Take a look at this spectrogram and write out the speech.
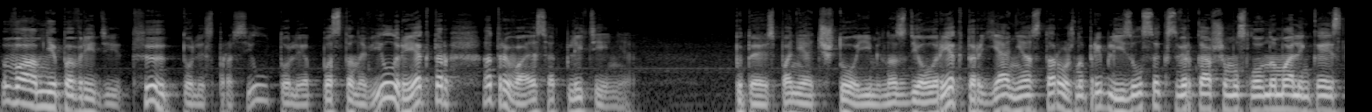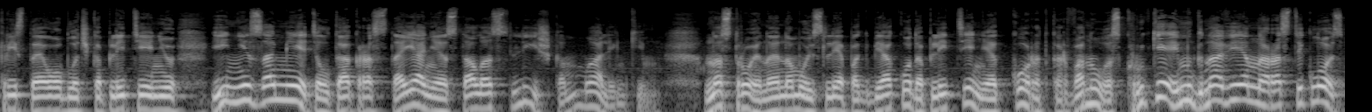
вам не повредит», — то ли спросил, то ли постановил ректор, отрываясь от плетения. Пытаясь понять, что именно сделал ректор, я неосторожно приблизился к сверкавшему словно маленькое искристое облачко плетению и не заметил, как расстояние стало слишком маленьким. Настроенное на мой слепок биокода плетение коротко рванулось к руке и мгновенно растеклось,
